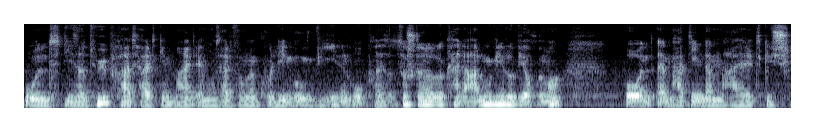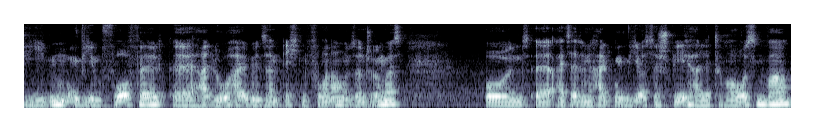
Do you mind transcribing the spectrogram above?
Und dieser Typ hat halt gemeint, er muss halt von meinem Kollegen irgendwie den Oppressor zerstören oder keine Ahnung wie oder wie auch immer. Und ähm, hat ihn dann halt geschrieben, irgendwie im Vorfeld, äh, Hallo halt mit seinem echten Vornamen und sonst irgendwas. Und äh, als er dann halt irgendwie aus der Spielhalle draußen war,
